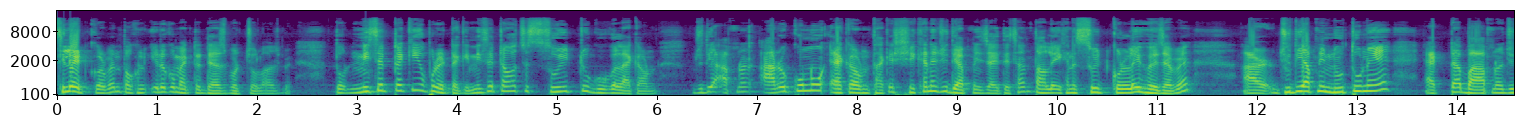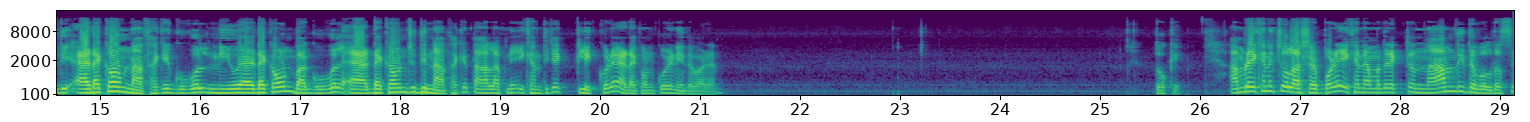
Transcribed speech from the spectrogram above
সিলেক্ট করবেন, তখন এরকম একটা ড্যাশবোর্ড চলে আসবে। তো নিচেরটা কি, উপরেরটা কি? নিচেরটা হচ্ছে সুইট টু গুগল অ্যাকাউন্ট যদি আপনার আরও কোনো অ্যাকাউন্ট থাকে, সেখানে যদি আপনি যাইতে চান, তাহলে এখানে সুইট করলেই হয়ে যাবে। আর যদি আপনি নতুনে একটা বা আপনার যদি অ্যাড অ্যাকাউন্ট না থাকে গুগল নিউ অ্যাড অ্যাকাউন্ট বা গুগল অ্যাড অ্যাকাউন্ট যদি না থাকে, তাহলে আপনি এখান থেকে ক্লিক করে অ্যাড অ্যাকাউন্ট করে নিতে পারেন। ওকে আমরা এখানে চলে আসার পরে এখানে আমাদের একটা নাম দিতে বলতেছে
